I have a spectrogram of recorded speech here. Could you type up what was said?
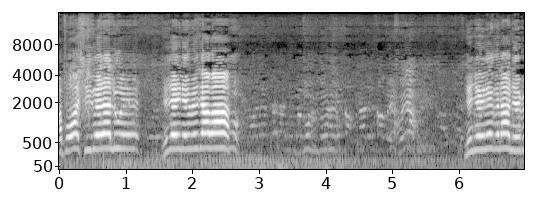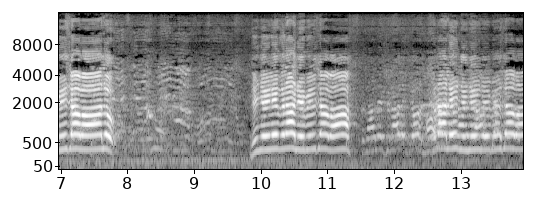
အပေါ်ကရှိသေးတဲ့လူတွေငြိမ်ငြိမ်နေပေးကြပါငြိမ်ငြိမ်လေးခဏနေပေးကြပါလို့ငြိမ်ငြိမ်လေးခဏနေပေးကြပါခဏလေးငြိမ်ငြိမ်နေပေးကြပါ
